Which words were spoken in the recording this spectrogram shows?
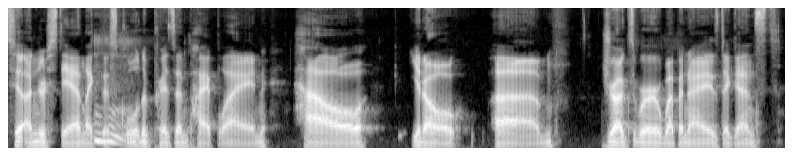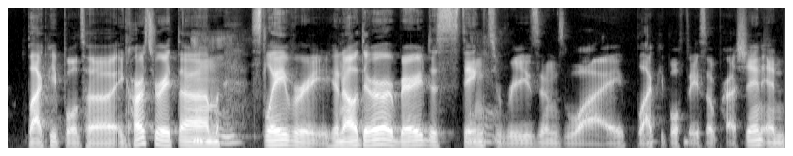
to understand like the Mhm. school to prison pipeline, how you know um, drugs were weaponized against black people to incarcerate them Mhm. slavery you know there are very distinct Mhm. reasons why black people face oppression and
